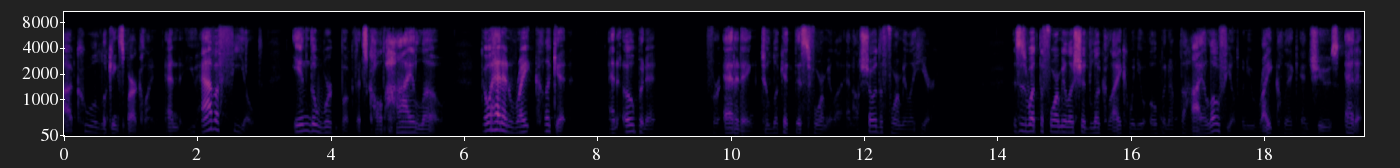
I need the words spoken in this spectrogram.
uh, cool looking sparkline. And you have a field in the workbook that's called high-low. Go ahead and right click it and open it for editing to look at this formula. And I'll show the formula here. This is what the formula should look like when you open up the high-low field, when you right click and choose edit.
